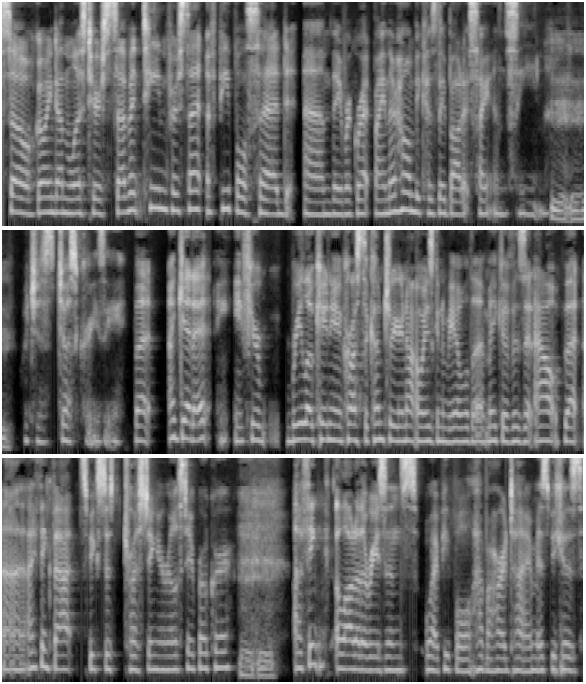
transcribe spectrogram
So going down the list here, 17% of people said um, they regret buying their home because they bought it sight unseen, which is just crazy. But I get it. If you're relocating across the country, you're not always going to be able to make a visit out. But uh, I think that speaks to trusting your real estate broker. I think a lot of the reasons why people have a hard time is because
